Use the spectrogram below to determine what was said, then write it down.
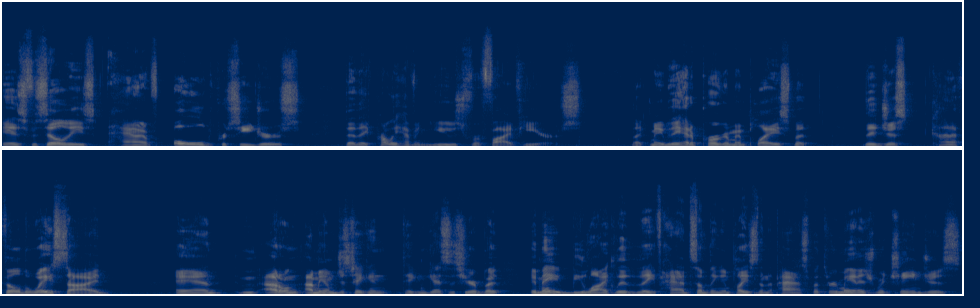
is facilities have old procedures that they probably haven't used for five years. Like maybe they had a program in place, but they just kind of fell the wayside. And mm, I don't. I mean, I'm just taking taking guesses here, but it may be likely that they've had something in place in the past, but through management changes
